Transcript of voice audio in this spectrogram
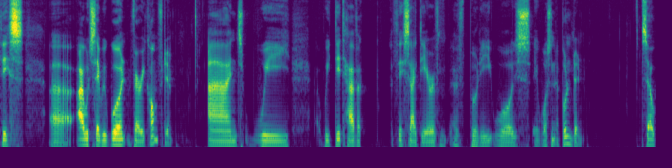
this. Uh, I would say we weren't very confident, and we we did have a this idea of, of money was it wasn't abundant so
